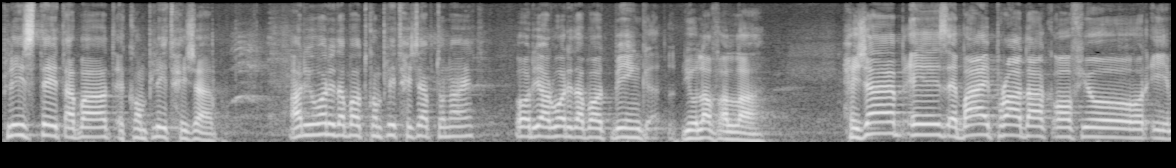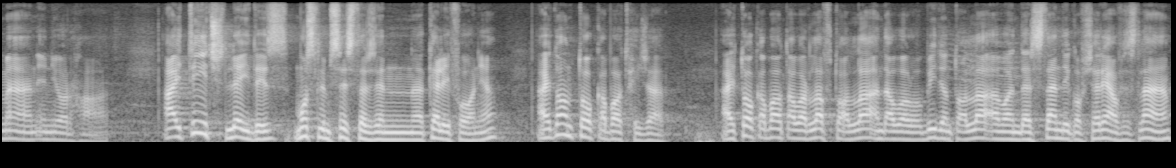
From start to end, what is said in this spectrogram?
please state about a complete hijab. Are you worried about complete hijab tonight? Or you are worried about being, you love Allah? Hijab is a byproduct of your iman in your heart. I teach ladies, Muslim sisters in uh, California. I don't talk about hijab. I talk about our love to Allah and our obedience to Allah, our understanding of Sharia of Islam.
